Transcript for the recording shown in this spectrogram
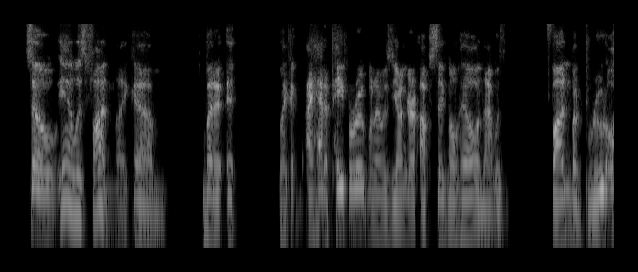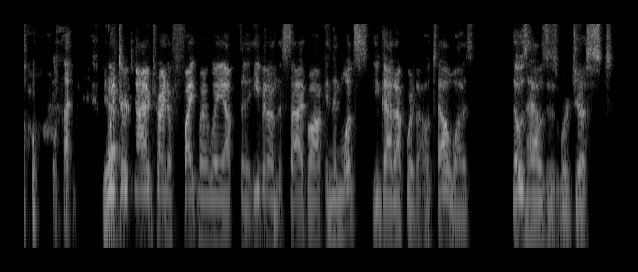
so yeah, it was fun. Like, um, but it, it like I had a paper route when I was younger up Signal Hill, and that was fun but brutal. like, yeah. winter time trying to fight my way up the even on the sidewalk and then once you got up where the hotel was those houses were just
